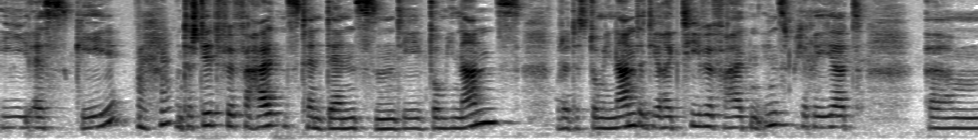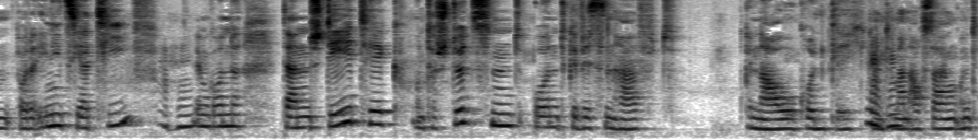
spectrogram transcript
I, S, G. Mhm. Und das steht für Verhaltenstendenzen, die Dominanz oder das dominante direktive Verhalten inspiriert ähm, oder initiativ mhm. im Grunde, dann stetig, unterstützend und gewissenhaft. Genau, gründlich, könnte mhm. man auch sagen. Und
